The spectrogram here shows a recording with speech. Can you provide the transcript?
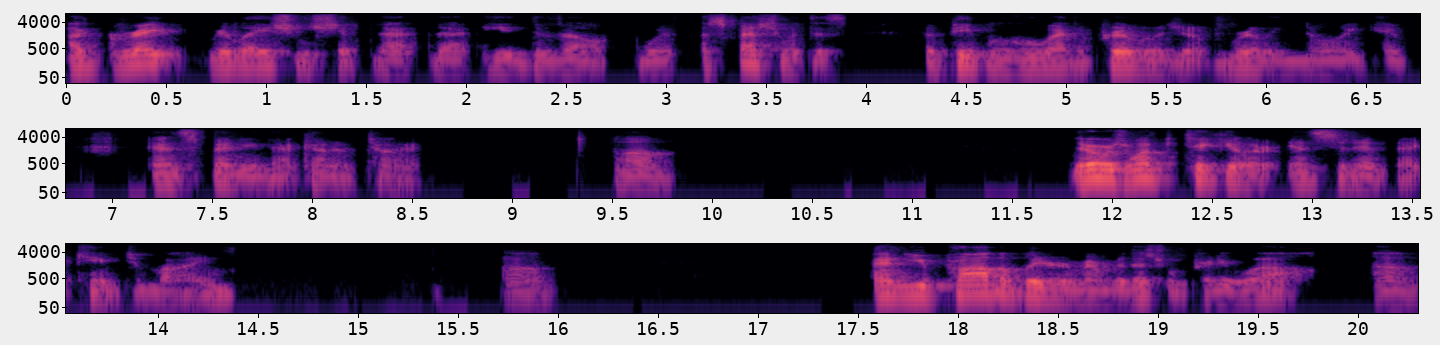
a great relationship that that he developed with, especially with this the people who had the privilege of really knowing him and spending that kind of time. Um, there was one particular incident that came to mind. Um, and you probably remember this one pretty well. Um,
